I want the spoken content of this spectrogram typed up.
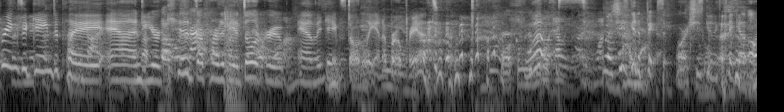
brings a game to play and your kids are part of the adult group and the game's totally inappropriate. Whoops. Well, she's gonna fix it for her. She's gonna take out all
